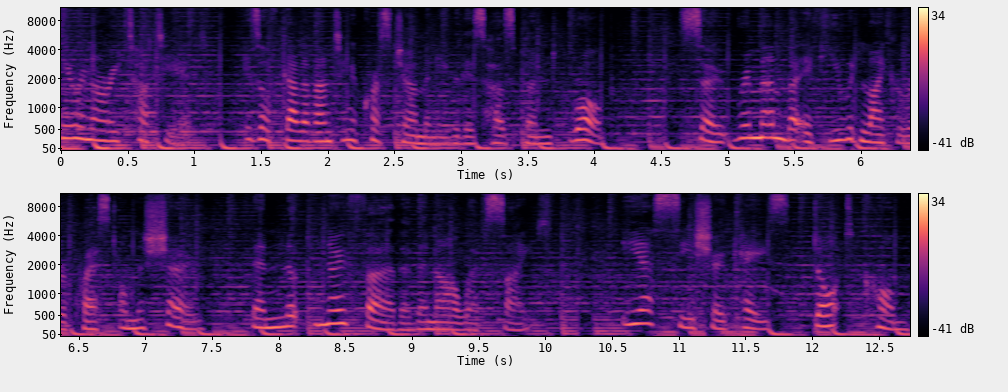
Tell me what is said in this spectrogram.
Ciaran Urry-Tuttiett, is off gallivanting across Germany with his husband, Rob. So remember if you would like a request on the show, then look no further than our website, escshowcase.com.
